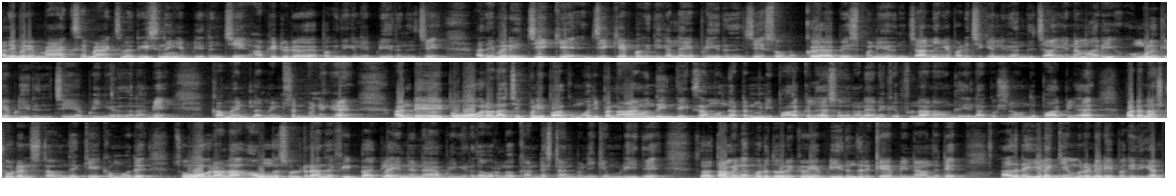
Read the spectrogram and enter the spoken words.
அதேமாதிரி மேக்ஸ் மேக்ஸில் ரீசனிங் எப்படி இருந்துச்சு? ஆப்டிடியூட் பகுதிகள் எப்படி இருந்துச்சு? அதேமாதிரி ஜிகே ஜிகே பகுதிகளில் எப்படி இருந்துச்சு? ஸோ புக்கை பேஸ் பண்ணி இருந்துச்சா நீங்கள் படித்த கேள்வி வந்துச்சா? என்ன மாதிரி உங்களுக்கு எப்படி இருந்துச்சு அப்படிங்கிறது எல்லாமே கமெண்ட்டில் மென்ஷன் பண்ணுங்கள் அண்டு இப்போ ஓவராலாக செக் பண்ணி பார்க்கும்போது இப்போ நான் வந்து இந்த எக்ஸாம் வந்து அட்டன் பண்ணி பார்க்கல. ஸோ அதனால் எனக்கு ஃபுல்லாக நான் வந்து எல்லா கொஸ்டினும் வந்து பார்க்கல. பட் ஆனால் ஸ்டூடெண்ட்ஸ்ட்டை வந்து கேட்கும்போது ஸோ ஓவராலாக அவங்க சொல்கிற அந்த ஃபீட்பேக்கில் என்னென்ன அப்படிங்கிறத ஓரளவுக்கு அண்டர்ஸ்டாண்ட் பண்ணிக்க முடியுது. ஸோ தமிழை பொறுத்த வரைக்கும் எப்படி இருந்திருக்கு அப்படின்னா வந்துட்டு அதில் இலக்கிய முறைநடை பகுதிகள்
